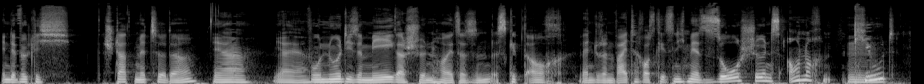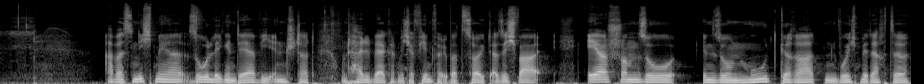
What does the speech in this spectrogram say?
in der wirklich Stadtmitte da, Ja, ja, ja. wo nur diese mega schönen Häuser sind. Es gibt auch, wenn du dann weiter rausgehst, nicht mehr so schön, ist auch noch cute, aber ist nicht mehr so legendär wie Innenstadt. Und Heidelberg hat mich auf jeden Fall überzeugt. Also ich war eher schon so in so einen Mut geraten, wo ich mir dachte,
